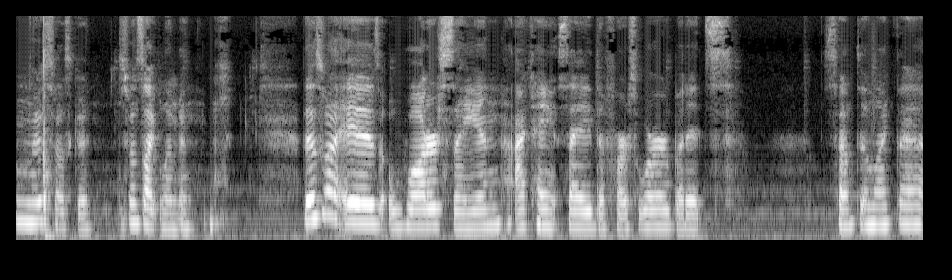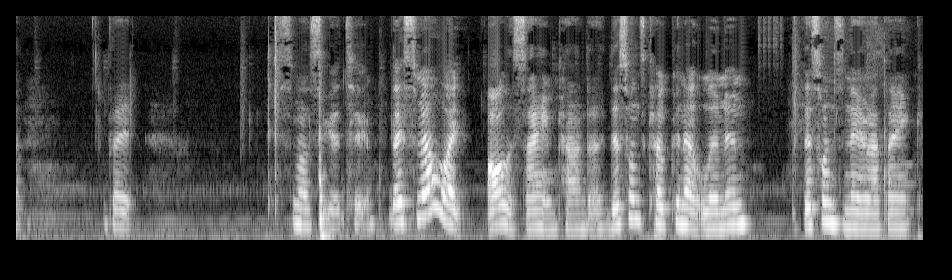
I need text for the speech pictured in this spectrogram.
Mm, it smells good. It smells like lemon. This one is water sand. I can't say the first word, but it's something like that. But smells good too. They smell like all the same, kinda. This one's coconut lemon. This one's new, I think.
